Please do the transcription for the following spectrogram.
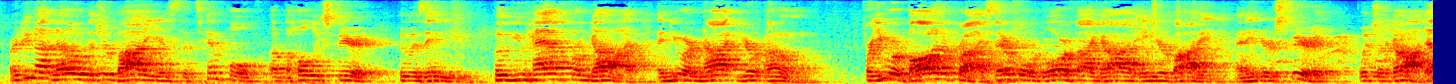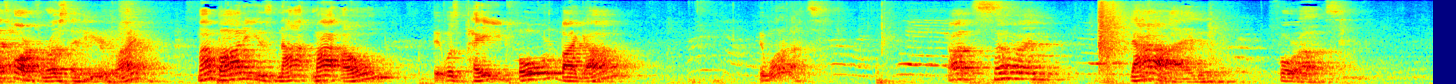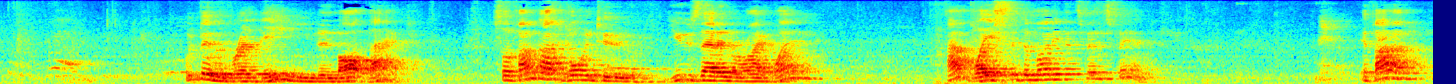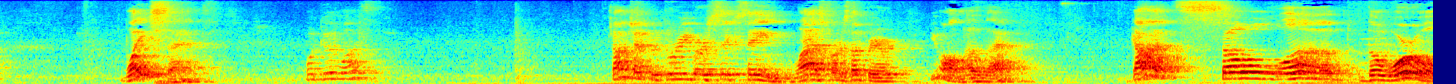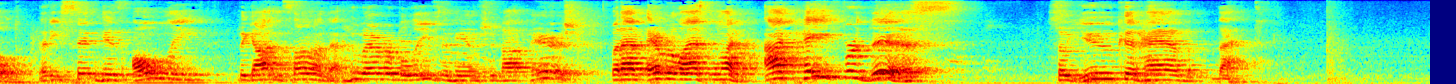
Or do you not know that your body is the temple of the Holy Spirit who is in you, whom you have from God, and you are not your own? For you were bought at a price, therefore glorify God in your body and in your spirit, which are God. That's hard for us to hear, right? My body is not my own. It was paid for by God. It was. God's Son died for us. We've been redeemed and bought back. So if I'm not going to use that in the right way, I've wasted the money that's been spent. If I waste that, what good was it? John chapter 3, verse 16, last verse up here, you all know that. God so loved the world that he sent his only begotten Son, that whoever believes in him should not perish, but have everlasting life. I paid for this so you could have that.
